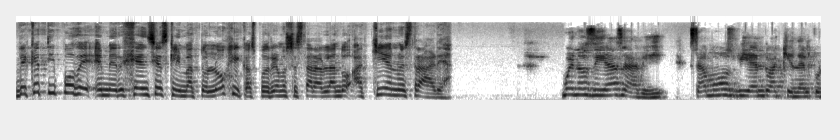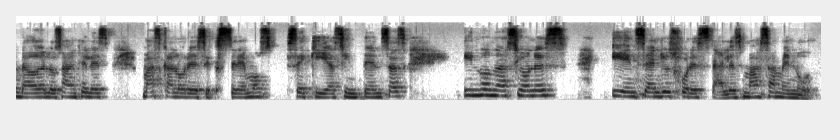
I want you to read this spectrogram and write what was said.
¿De qué tipo de emergencias climatológicas podríamos estar hablando aquí en nuestra área? Buenos días, Gaby. Estamos viendo aquí en el condado de Los Ángeles más calores extremos, sequías intensas, inundaciones y incendios forestales más a menudo.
